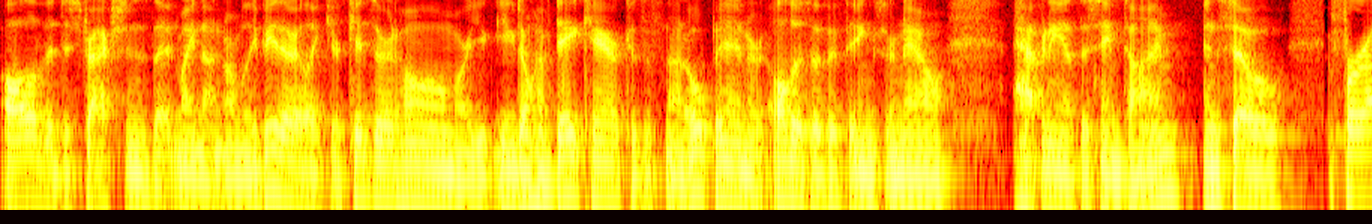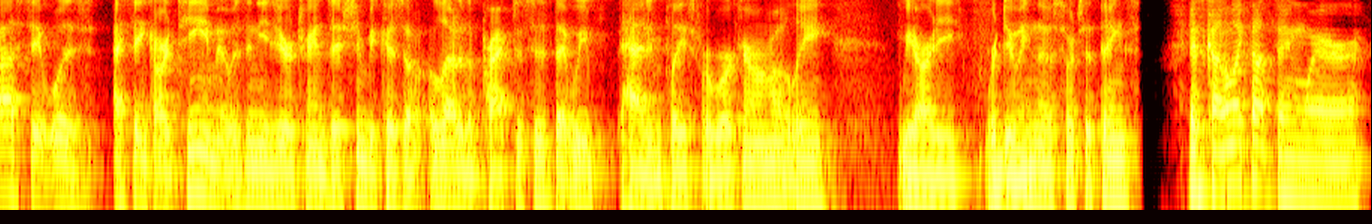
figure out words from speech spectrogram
all of the distractions that might not normally be there, like your kids are at home or you, you don't have daycare because it's not open or all those other things are now happening at the same time. And so for us, it was, I think our team, it was an easier transition because a lot of the practices that we've had in place for working remotely, we already were doing those sorts of things. It's kind of like that thing where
